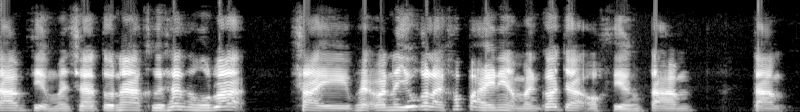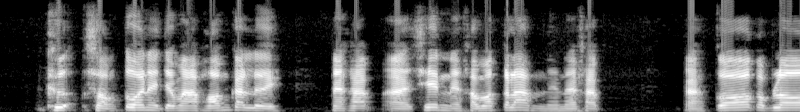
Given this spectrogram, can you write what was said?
ตามเสียงพยัญชนตัวหน้า คือถ้าสมมติว่าใส่วรรณยุกต์อะไรเข้าไปเนี่ย มันก็จะออกเสียงตามตามคือสองตัวเนี่ยจะมาพร้อมกันเลยนะครับ อ่า เช่นเนี่ยคำว่ากล้ำเนี่ยนะครับ อ่ากอกับรอ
